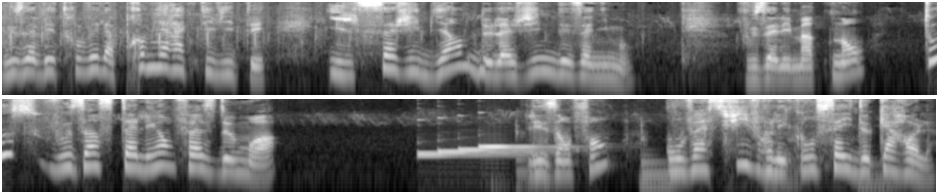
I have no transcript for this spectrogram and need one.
Vous avez trouvé la première activité. Il s'agit bien de la gym des animaux. Vous allez maintenant tous vous installer en face de moi. Les enfants, on va suivre les conseils de Carole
